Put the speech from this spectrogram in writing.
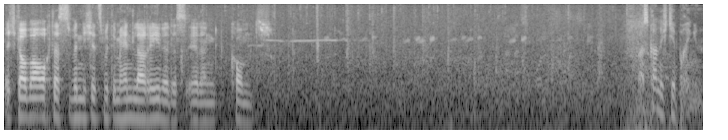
Ich glaube auch, dass wenn ich jetzt mit dem Händler rede, dass er dann kommt. Was kann ich dir bringen?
